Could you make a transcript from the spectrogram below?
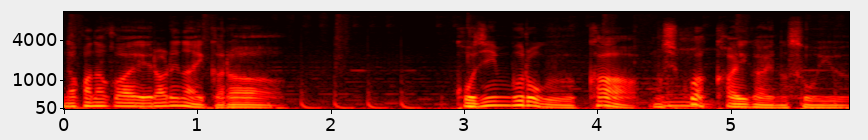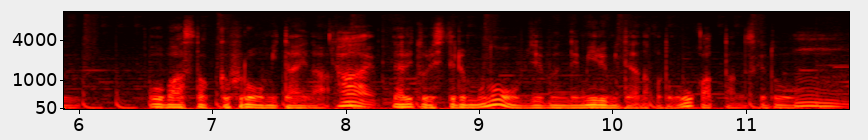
なかなか得られないから、個人ブログか、もしくは海外のそういうオーバーストックフローみたいな、はい。やり取りしてるものを自分で見るみたいなことが多かったんですけど、うん、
